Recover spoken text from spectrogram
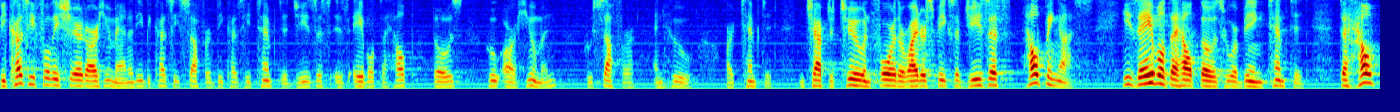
Because he fully shared our humanity, because he suffered, because he tempted, Jesus is able to help those who are human, who suffer, and who are tempted. In chapter 2 and 4, the writer speaks of Jesus helping us. He's able to help those who are being tempted, to help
